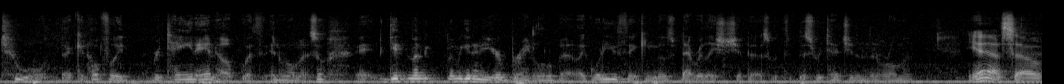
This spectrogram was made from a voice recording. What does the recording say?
tool that can hopefully retain and help with enrollment. So eh, get, let me, let me get into your brain a little bit. Like, what are you thinking those, that relationship is with this retention and enrollment? Yeah, so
